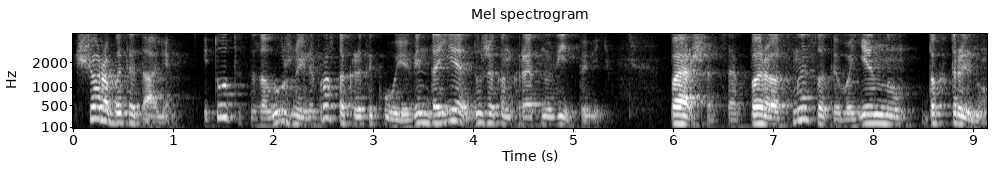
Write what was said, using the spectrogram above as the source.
що робити далі? І тут залужний не просто критикує, він дає дуже конкретну відповідь. Перше це переосмислити воєнну доктрину.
